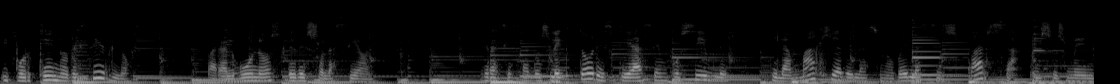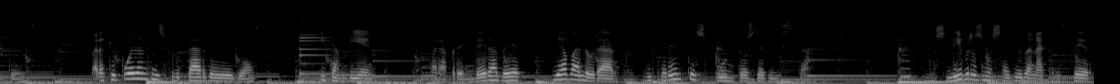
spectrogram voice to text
y, por qué no decirlo, para algunos de desolación. Gracias a los lectores que hacen posible que la magia de las novelas se esparza en sus mentes, para que puedan disfrutar de ellas y también para aprender a ver y a valorar diferentes puntos de vista. Los libros nos ayudan a crecer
